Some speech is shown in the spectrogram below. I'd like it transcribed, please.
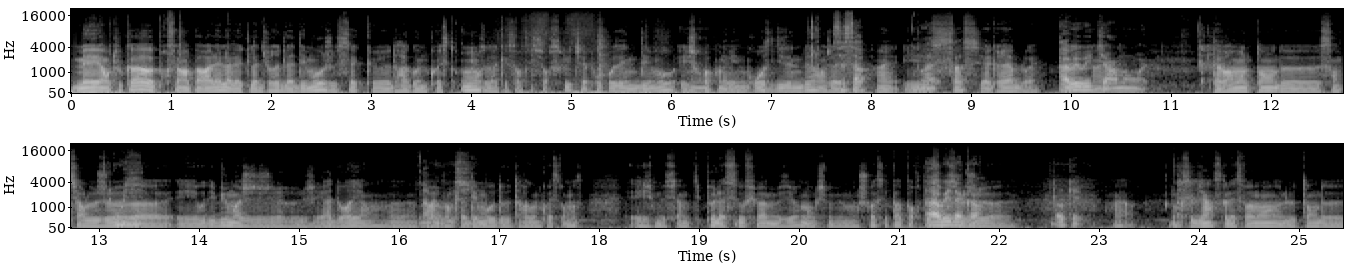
Mais en tout cas, euh, pour faire un parallèle avec la durée de la démo, je sais que Dragon Quest 11, là, qui est sorti sur Switch, a proposé une démo, et je Mm. crois qu'on avait une grosse dizaine d'heures. j'avais C'est ça. Ouais, et Ouais. ça, c'est agréable, ouais. Ah oui, oui, carrément, ouais. T'as vraiment le temps de sentir le jeu. Oui. euh, et au début, moi, j'ai j'ai adoré, hein, euh, par Ah, moi exemple, la démo de Dragon Quest 11. Et je me suis un petit peu lassé au fur et à mesure, donc je- mon choix s'est pas porté Ah sur oui, ce jeu. euh, Ok. donc c'est bien, ça laisse vraiment le temps de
